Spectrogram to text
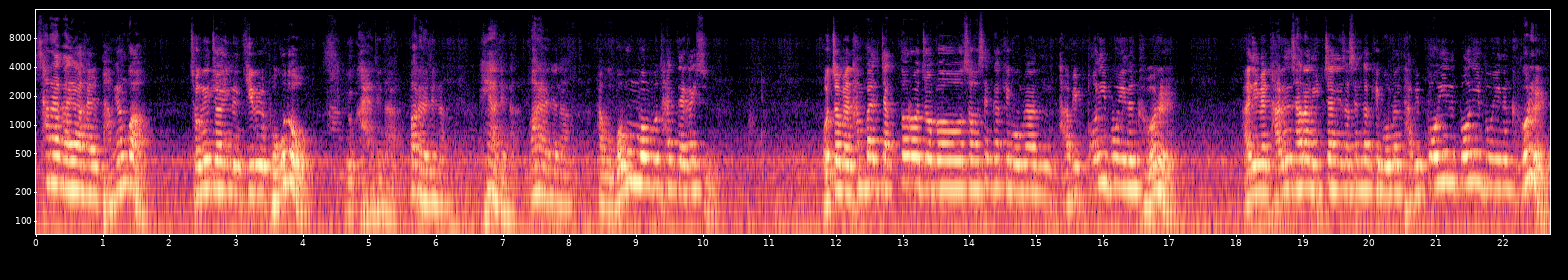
살아가야 할 방향과 정해져 있는 길을 보고도 이거 가야 되나 말아야 되나 해야 되나 말아야 되나 하고 머뭇머뭇할 때가 있습니다. 어쩌면 한 발짝 떨어져서 생각해 보면 답이 뻔히 보이는 그거를 아니면 다른 사람 입장에서 생각해 보면 답이 뻔히 뻔히 보이는 그거를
